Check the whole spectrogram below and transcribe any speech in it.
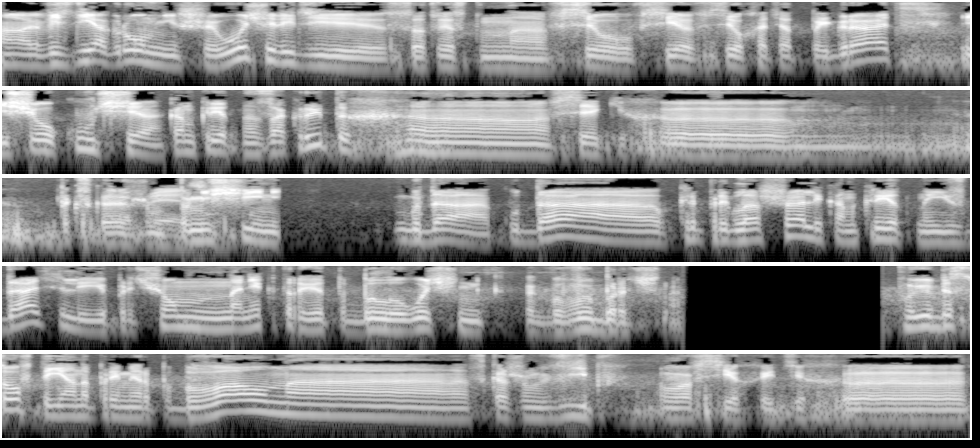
А, везде огромнейшие очереди, соответственно, все, все, все хотят поиграть. Еще куча конкретно закрытых э, всяких, э, так скажем, помещений. Да, куда приглашали конкретные издатели, и причем на некоторые это было очень как бы выборочно. У Ubisoft я, например, побывал на, скажем, VIP во всех этих, э,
